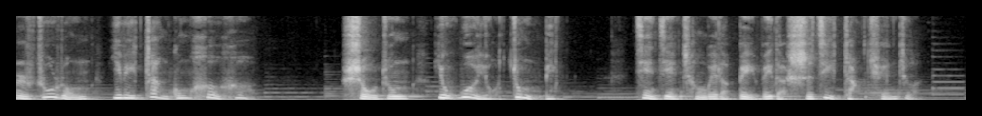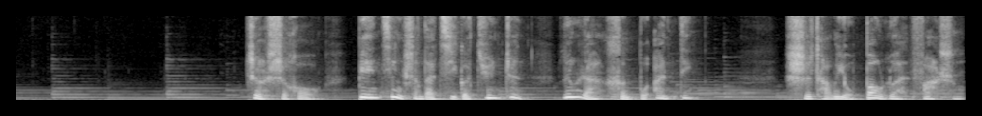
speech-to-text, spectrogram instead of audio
而朱荣因为战功赫赫，手中又握有重兵，渐渐成为了北魏的实际掌权者。这时候，边境上的几个军镇仍然很不安定，时常有暴乱发生。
